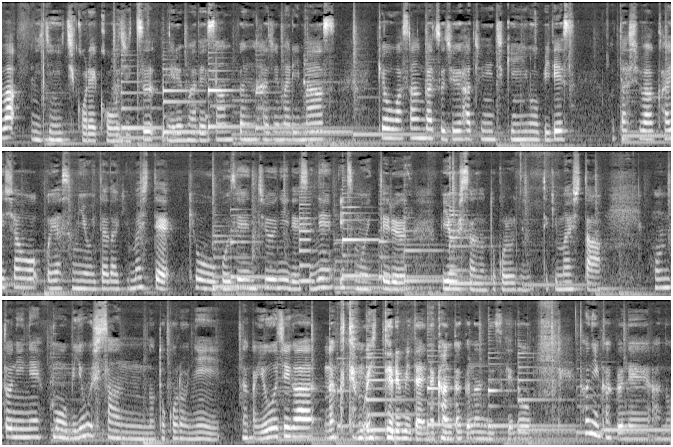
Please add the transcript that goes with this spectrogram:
ちは日日これ口実寝るまで3分始まります。今日は3月18日金曜日です。私は会社をお休みをいただきまして今日午前中にですねいつも行ってる美容師さんのところに行ってきました。本当にねもう美容師さんのところになんか用事がなくても行ってるみたいな感覚なんですけどとにかくねあの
